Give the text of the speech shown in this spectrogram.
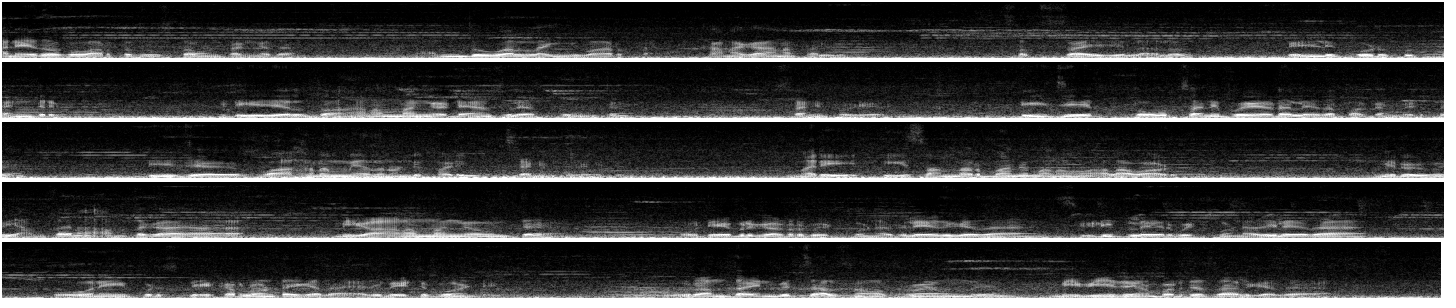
అనేది ఒక వార్త చూస్తూ ఉంటాం కదా. అందువల్ల ఈ వార్త కనగానపల్లి సత్యసాయి జిల్లాలో పెళ్ళి కొడుకు తండ్రి డీజేలతో ఆనందంగా డ్యాన్సులు వేస్తూ ఉంటే చనిపోయాడు. డీజేతో చనిపోయాడా లేదా పక్కన పెడితే డీజే వాహనం మీద నుండి పడి చనిపోయాడు. మరి ఈ సందర్భాన్ని మనం అలా వాడుకున్నాం మీరు ఎంతైనా అంతగా మీకు ఆనందంగా ఉంటే ఒక టేబుల్ రికార్డర్ పెట్టుకోండి. అది లేదు కదా. సిడీ ప్లేయర్ పెట్టుకోండి. అది లేదా? పోనీ ఇప్పుడు స్పీకర్లు ఉంటాయి కదా. అది పెట్టుకోండి. ఊరంతా వినిపించాల్సిన అవసరం ఏముంది మీ వీధి వినపడితే చాలు కదా.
